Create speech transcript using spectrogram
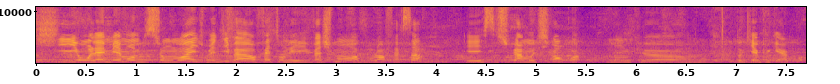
qui ont la même ambition que moi. Et je me dis, bah en fait, on est vachement à vouloir faire ça. Et c'est super motivant, quoi. Donc, euh, donc il n'y a plus qu'à, quoi.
